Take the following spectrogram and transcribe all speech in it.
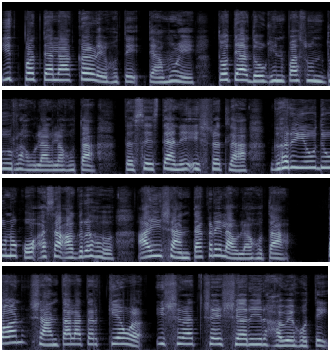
इतपत त्याला कळले होते. त्यामुळे तो त्या दोघींपासून दूर राहू लागला होता. तसेच त्याने इशरतला घरी येऊ देऊ नको असा आग्रह आई शांताकडे लावला होता. पण शांताला तर केवळ इशरतचे शरीर हवे होते.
